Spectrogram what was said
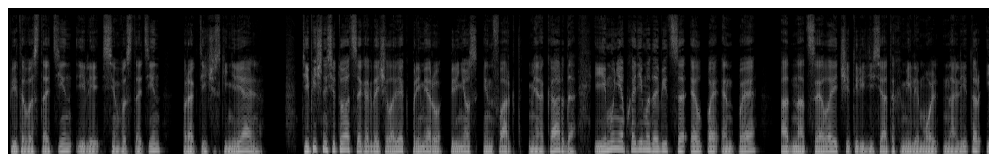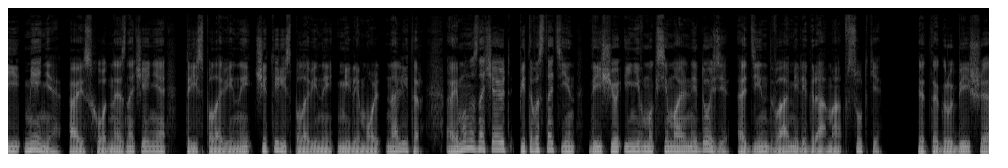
питовостатин или симвастатин, практически нереально. Типичная ситуация, когда человек, к примеру, перенес инфаркт миокарда, и ему необходимо добиться ЛПНП 1,4 ммоль на литр и менее, а исходное значение 3,5-4,5 ммоль на литр, а ему назначают питовостатин, да еще и не в максимальной дозе 1-2 мг в сутки. Это грубейшая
